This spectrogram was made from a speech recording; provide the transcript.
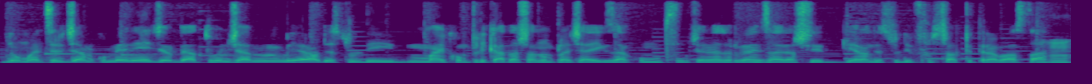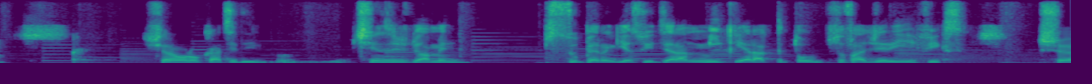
nu mă înțelegeam cu manager de atunci, erau destul de mai complicat așa, nu-mi plăcea exact cum funcționează organizarea și eram destul de frustrat pe treaba asta. Mhm. Și era o locație de 50 de oameni super înghesuiți. Era mic, era cât o sufragerie fix. Și uh,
